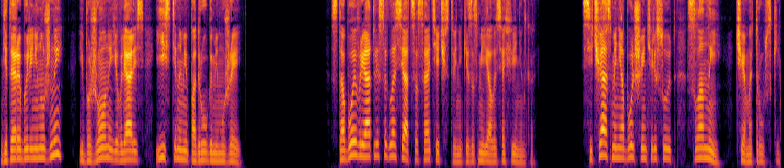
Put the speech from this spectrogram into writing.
Гетеры были не нужны, ибо жены являлись истинными подругами мужей. «С тобой вряд ли согласятся соотечественники», — засмеялась Афиненко. Сейчас меня больше интересуют слоны, чем этруски.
